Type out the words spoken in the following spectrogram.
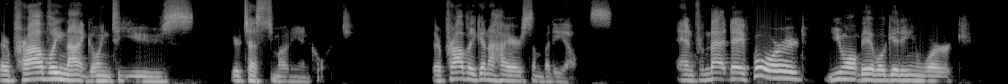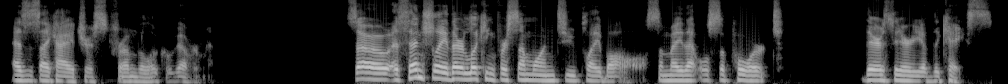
they're probably not going to use your testimony in court. They're probably going to hire somebody else. And from that day forward, you won't be able to get any work as a psychiatrist from the local government. So essentially, they're looking for someone to play ball, somebody that will support their theory of the case.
